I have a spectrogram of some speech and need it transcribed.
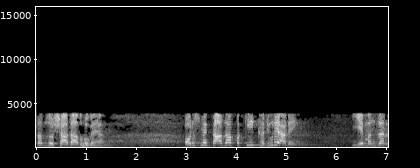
سبز و شاداب ہو گیا۔ اور اس میں تازہ پکی کھجورے آ گئیں۔ یہ منظر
